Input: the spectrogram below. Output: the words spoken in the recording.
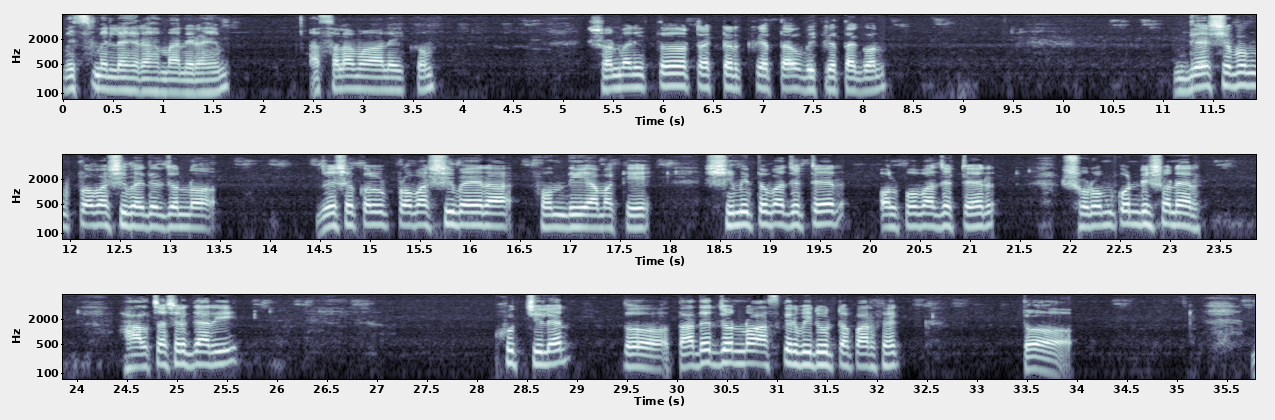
বিসমিল্লাহ রহমান রাহিম আসসালামু আলাইকুম সম্মানিত ট্রাক্টর ক্রেতা ও বিক্রেতাগণ, দেশ এবং প্রবাসী ভাইদের জন্য যে সকল প্রবাসী ভাইয়েরা ফোন দিয়ে আমাকে সীমিত বাজেটের, অল্প বাজেটের, শোরুম কন্ডিশনের, হাল চাষের গাড়ি খুঁজছিলেন। তো তাদের জন্য আজকের ভিডিওটা পারফেক্ট তো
